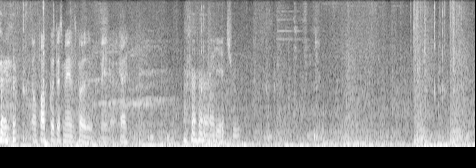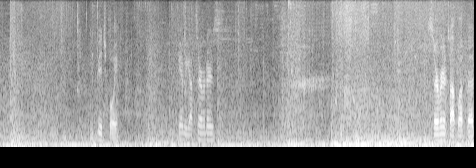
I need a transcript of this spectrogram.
Don't fuck with this man's code of the commander, okay? yeah, true. You bitch boy. okay, we got servitors. Servitor top left dead.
